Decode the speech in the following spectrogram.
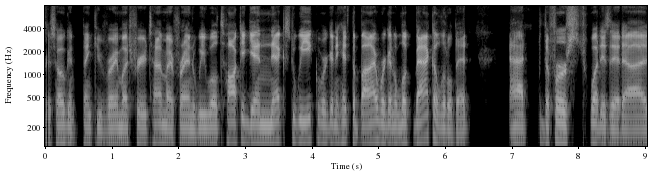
Chris Hogan, thank you very much for your time, my friend. We will talk again next week. We're going to hit the bye. We're going to look back a little bit at the first, what is it, uh,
